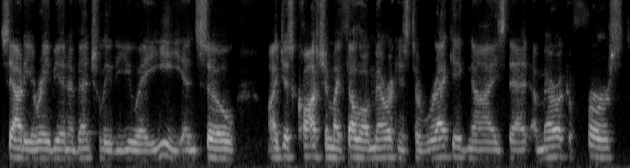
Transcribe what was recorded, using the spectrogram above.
Saudi Arabia and eventually the UAE. And so I just caution my fellow Americans to recognize that America first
